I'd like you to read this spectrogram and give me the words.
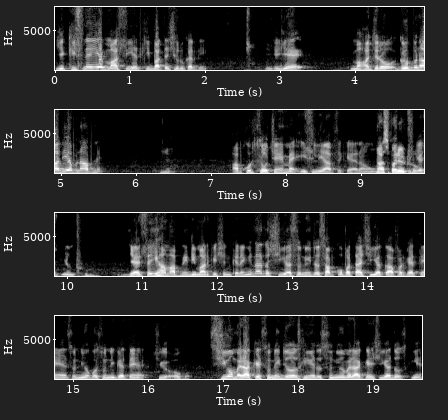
یہ کس نے یہ معصیت کی باتیں شروع کر دی کہ یہ مہاجروں گروپ بنا دیا اپنا آپ نے۔ آپ خود سوچیں میں اس لیے آپ سے کہہ رہا ہوں جیسے ہی ہم اپنی ڈیمارکیشن کریں گے نا تو شیعہ سنی تو سب کو پتا ہے شیعہ کافر کہتے ہیں سنیوں کو سنی کہتے ہیں شیعوں کو۔ سیوں میں رکھ کے سنی جو دوست کی ہیں تو سنیوں میں رکھ کے شیعہ دوست کی ہیں۔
